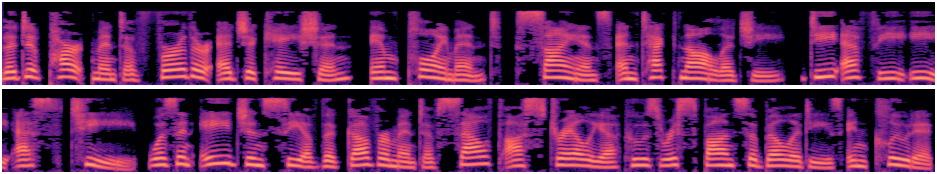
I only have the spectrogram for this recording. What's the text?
the Department of Further Education, Employment, Science and Technology was an agency of the Government of South Australia whose responsibilities included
